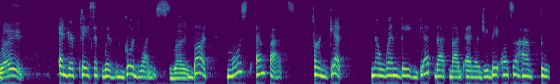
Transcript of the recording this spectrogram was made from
Right. and replace it with good ones. Right. But most empaths forget now when they get that bad energy, they also have to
